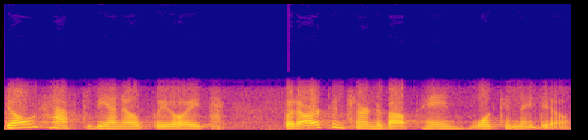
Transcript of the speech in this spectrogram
don't have to be on opioids, but are concerned about pain, what can they do?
